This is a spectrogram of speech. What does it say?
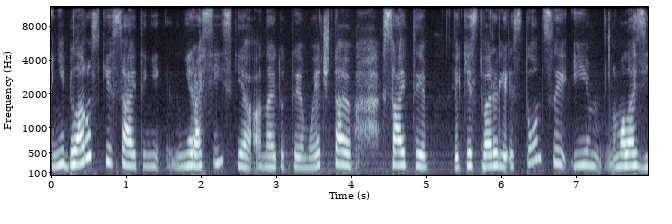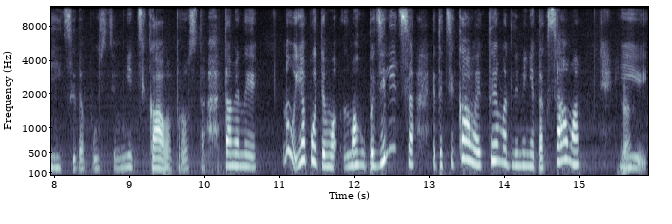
не беларускія сайты не, не расійскія на эту тэму я читаю сайты якія стварылі эстонцы і малазійцы допустим мне цікава просто там яны ну я потым могу подзяліцца это цікавая тэма для мяне таксама да? і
